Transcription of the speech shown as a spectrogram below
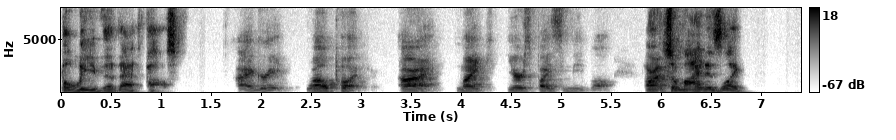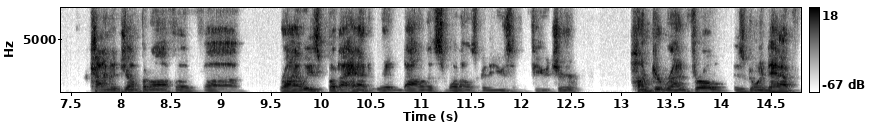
believe that that's possible. I agree. Well put. All right, Mike, your spicy meatball. All right, so mine is like kind of jumping off of uh, Riley's, but I had it written down as one I was going to use in the future. Hunter Renfrow is going to have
